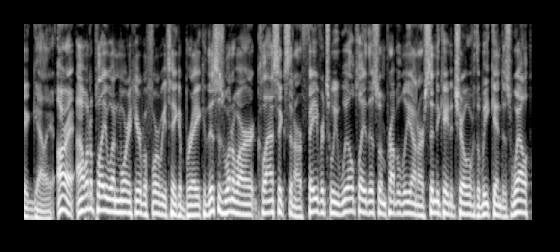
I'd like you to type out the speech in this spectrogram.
Good golly. All right, I want to play one more here before we take a break. This is one of our classics and our favorites. We will play this one probably on our syndicated show over the weekend as well.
